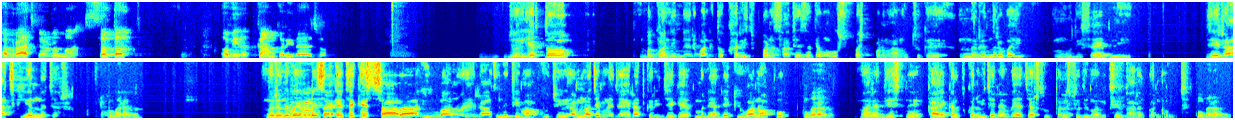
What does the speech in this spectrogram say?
આપ રાજકારણમાં સતત અવિરત કામ કરી રહ્યા છો. જો એક તો ભગવાનની મહેરબાની તો ખરી જ પણ સાથે સાથે હું સ્પષ્ટ પણ માનું છું કે નરેન્દ્રભાઈ મોદી સાહેબની જે રાજકીય નજર બરાબર. નરેન્દ્રભાઈ હંમેશા કહે છે કે સારા યુવાનોએ રાજનીતિમાં આવવું જોઈએ. હમણાં જ એમણે જાહેરાત કરી છે કે મને અનેક યુવાનો આપો. બરાબર. મારે દેશને કાયકલ્પ કરવી છે ને બે હજાર સુડતાલીસ સુધીમાં વિકસિત ભારત બનાવવું છે. બરાબર.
